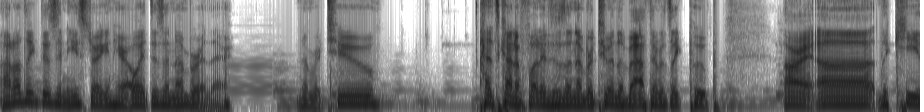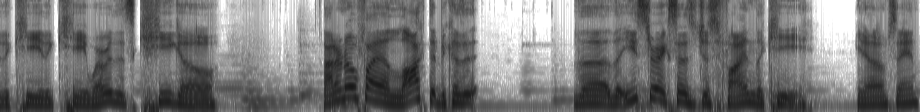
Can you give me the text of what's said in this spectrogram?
I don't think there's an Easter egg in here. Oh wait, there's a number in there. Number two. That's kind of funny. There's a number two in the bathroom. It's like poop. All right. Uh, the key, the key, the key. Where would this key go? I don't know if I unlocked it because it, the the Easter egg says just find the key. You know what I'm saying?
